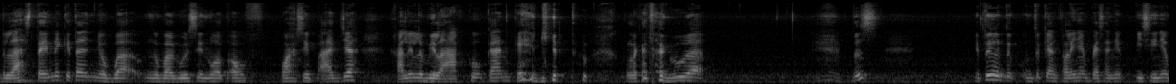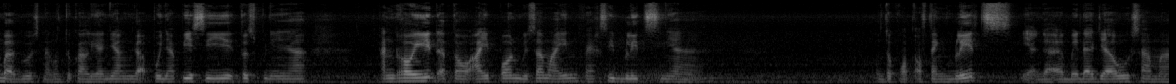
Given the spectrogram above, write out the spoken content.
The last nya kita nyoba ngebagusin World of Warship aja. Kali lebih laku kan kayak gitu kalau kata gue terus itu untuk untuk yang kalian yang PC-nya bagus. Nah untuk kalian yang nggak punya PC terus punyanya Android atau iPhone bisa main versi Blitz-nya. Untuk World of Tank Blitz ya nggak beda jauh sama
